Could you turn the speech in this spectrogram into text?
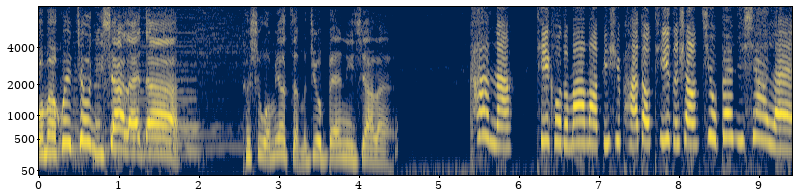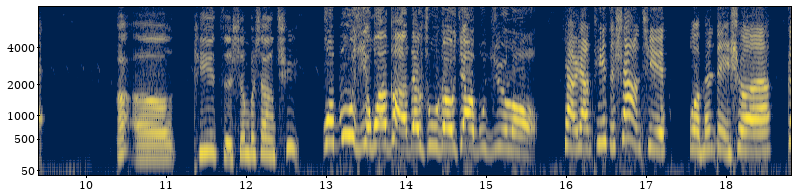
我们会救你下来的。可是我们要怎么救 Benny 下来？看呐，Tico 的妈妈必须爬到梯子上救班尼下来。啊哦，梯子升不上去。我不喜欢卡在树上下不去了。要让梯子上去，我们得说 “go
